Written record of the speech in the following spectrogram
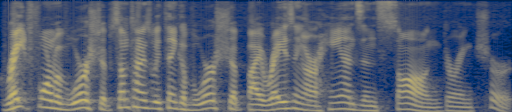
Great form of worship. Sometimes we think of worship by raising our hands in song during church.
